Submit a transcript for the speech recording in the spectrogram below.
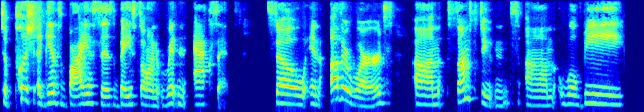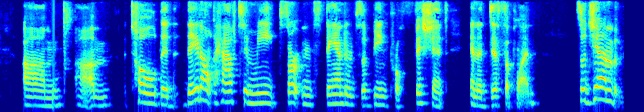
to push against biases based on written accents. So, in other words, um, some students um, will be um, um told that they don't have to meet certain standards of being proficient in a discipline. So, Jim,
